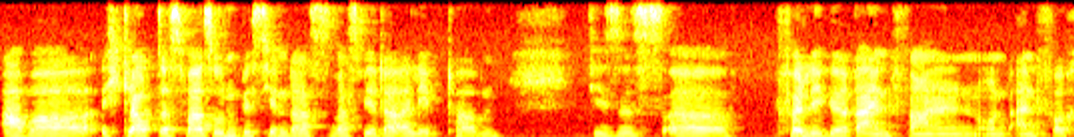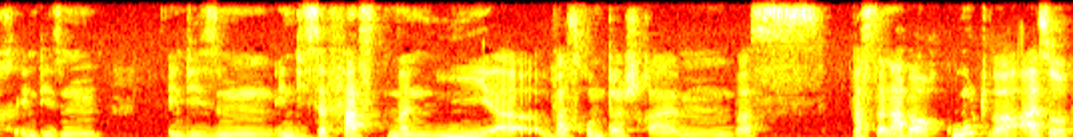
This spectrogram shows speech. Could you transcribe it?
Aber ich glaube, das war so ein bisschen das, was wir da erlebt haben. Dieses äh, völlige Reinfallen und einfach in diesem, in diesem, in dieser fast Manie äh, was runterschreiben, was, was dann aber auch gut war. Also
